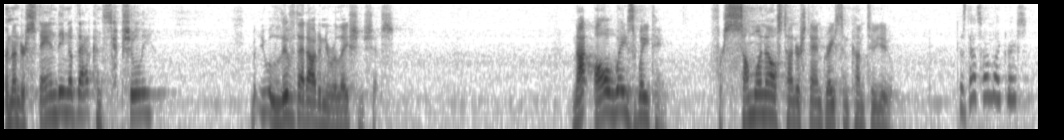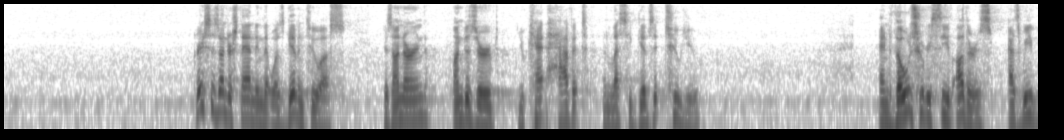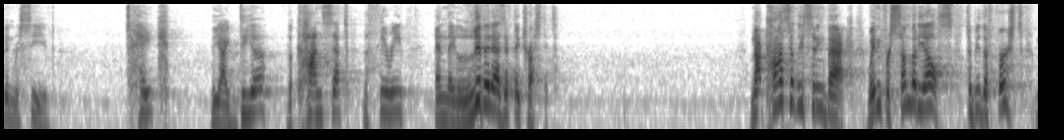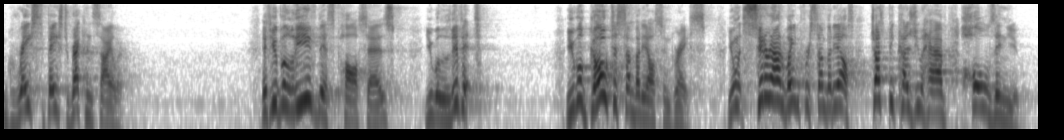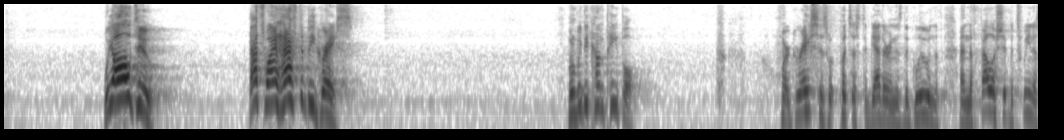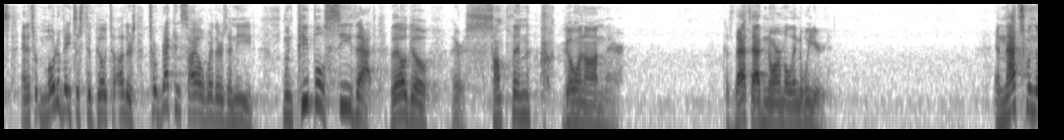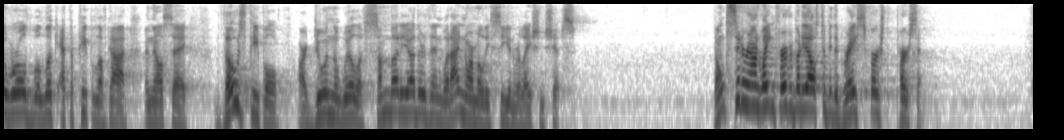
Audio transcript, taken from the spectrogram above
an understanding of that conceptually, but you will live that out in your relationships. Not always waiting for someone else to understand grace and come to you. Does that sound like grace? Grace's understanding that was given to us is unearned, undeserved. You can't have it unless He gives it to you. And those who receive others as we've been received take the idea, the concept, the theory, and they live it as if they trust it. Not constantly sitting back, waiting for somebody else to be the first grace based reconciler. If you believe this, Paul says, you will live it. You will go to somebody else in grace. You won't sit around waiting for somebody else just because you have holes in you. We all do. That's why it has to be grace. When we become people where grace is what puts us together and is the glue and the, and the fellowship between us, and it's what motivates us to go to others, to reconcile where there's a need. When people see that, they'll go, There's something going on there. Because that's abnormal and weird. And that's when the world will look at the people of God and they'll say, Those people are doing the will of somebody other than what I normally see in relationships. Don't sit around waiting for everybody else to be the grace first person.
